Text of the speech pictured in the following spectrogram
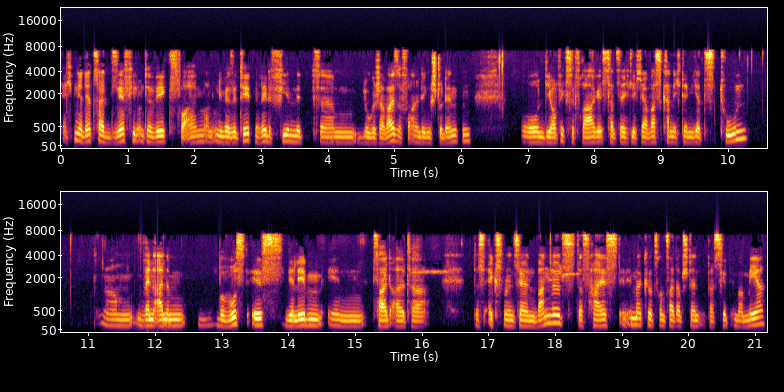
ich bin ja derzeit sehr viel unterwegs, vor allem an Universitäten, rede viel mit ähm, logischerweise vor allen Dingen Studenten. Und die häufigste Frage ist tatsächlich ja, was kann ich denn jetzt tun, ähm, wenn einem bewusst ist, wir leben im Zeitalter des exponentiellen Wandels. Das heißt, in immer kürzeren Zeitabständen passiert immer mehr.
